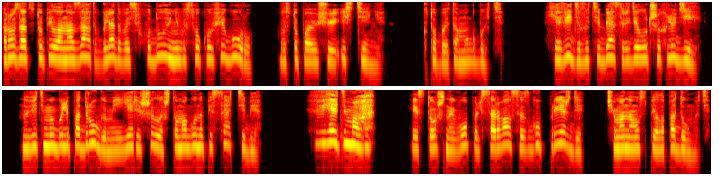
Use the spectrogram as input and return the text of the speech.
Роза отступила назад, вглядываясь в худую невысокую фигуру, выступающую из тени. Кто бы это мог быть? «Я видела тебя среди лучших людей, но ведь мы были подругами, и я решила, что могу написать тебе». «Ведьма!» Истошный вопль сорвался с губ прежде, чем она успела подумать.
